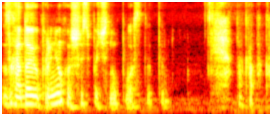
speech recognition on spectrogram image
Згадаю про нього, щось почну постити. Пока-пока.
